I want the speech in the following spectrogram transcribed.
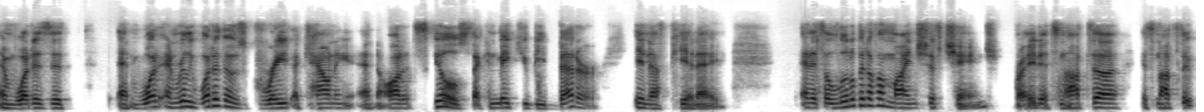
And what is it? And what? And really, what are those great accounting and audit skills that can make you be better in FP&A? and it's a little bit of a mind shift change, right? It's not the it's not the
